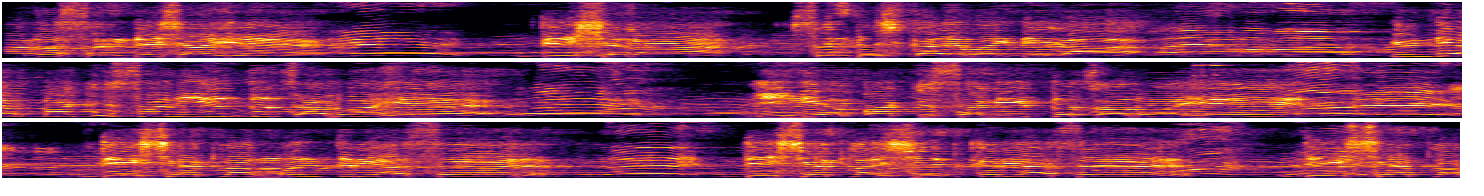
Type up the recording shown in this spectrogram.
माझा संदेश आहे देशाला संदेश काय माहितीये का? इंडिया पाकिस्तान युद्ध चालू आहे. इंडिया पाकिस्तान युद्ध चालू आहे. देशातला मंत्री असेल देशातला शेतकरी असेल देशातला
